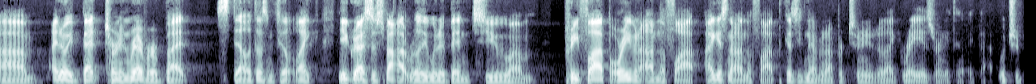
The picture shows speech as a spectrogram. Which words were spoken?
Um, I know he bet turn and river, but still, it doesn't feel like the aggressive spot really would have been to um, pre-flop or even on the flop. I guess not on the flop because he didn't have an opportunity to like raise or anything like that, which would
